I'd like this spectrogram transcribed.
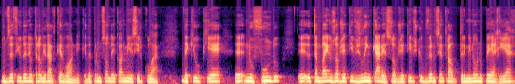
do desafio da neutralidade carbónica, da promoção da economia circular, daquilo que é, eh, no fundo, eh, também os objetivos, linkar esses objetivos que o Governo Central determinou no PRR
